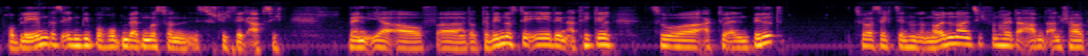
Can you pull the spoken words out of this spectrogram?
Problem, das irgendwie behoben werden muss, sondern ist schlichtweg Absicht. Wenn ihr auf äh, drwindows.de den Artikel zur aktuellen Bild zur 1699 von heute Abend anschaut,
